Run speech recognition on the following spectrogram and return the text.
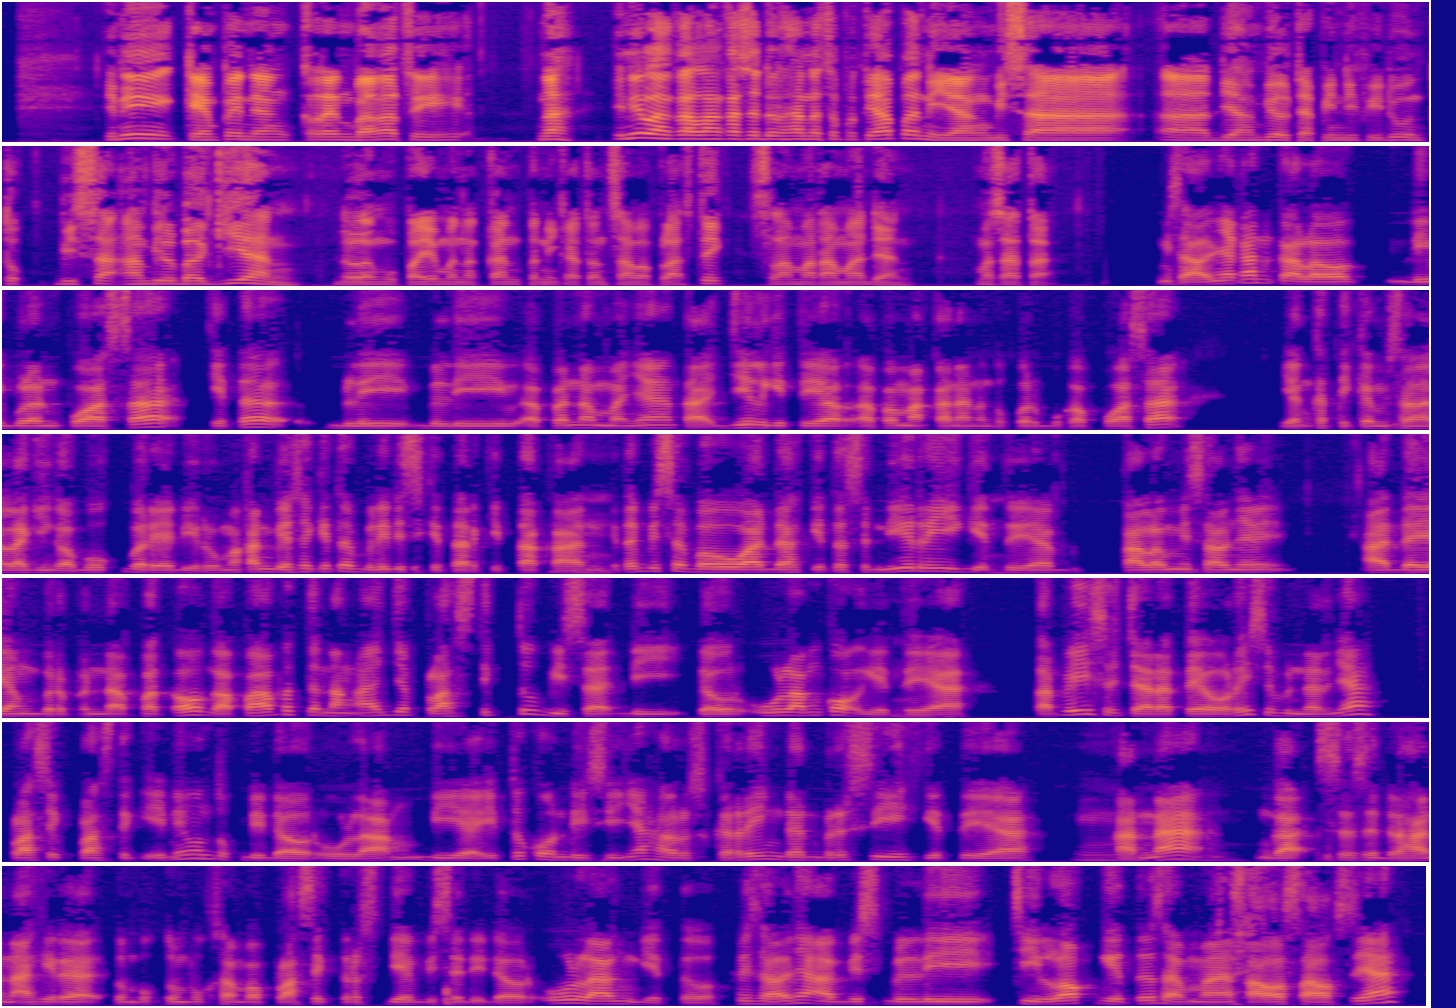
Ini campaign yang keren banget sih. Nah, ini langkah-langkah sederhana seperti apa nih yang bisa uh, diambil tiap individu untuk bisa ambil bagian dalam upaya menekan peningkatan sampah plastik selama Ramadan, Mas Ata? Misalnya kan kalau di bulan puasa kita beli beli apa namanya takjil gitu ya apa makanan untuk berbuka puasa yang ketika misalnya lagi nggak bukber ya di rumah kan biasa kita beli di sekitar kita kan hmm. kita bisa bawa wadah kita sendiri gitu hmm. ya kalau misalnya ada yang berpendapat oh nggak apa-apa tenang aja plastik tuh bisa didaur ulang kok gitu hmm. ya tapi secara teori sebenarnya plastik-plastik ini untuk didaur ulang dia itu kondisinya harus kering dan bersih gitu ya hmm. karena nggak sesederhana akhirnya tumpuk-tumpuk sampah plastik terus dia bisa didaur ulang gitu misalnya abis beli cilok gitu sama saus-sausnya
